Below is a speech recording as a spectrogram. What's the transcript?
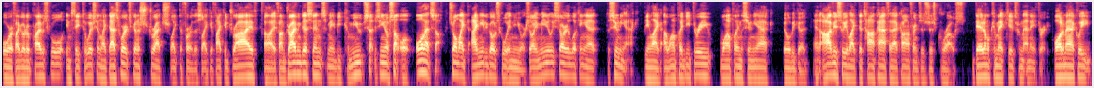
or if I go to a private school in state tuition, like that's where it's going to stretch like the furthest. Like if I could drive, uh, if I'm driving distance, maybe commute, you know, all, all that stuff. So I'm like, I need to go to school in New York. So I immediately started looking at the SUNYAC, being like, I want to play D3, want to play in the SUNYAC it'll be good. And obviously, like the top half of that conference is just gross. They don't commit kids from the NA3. Automatically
